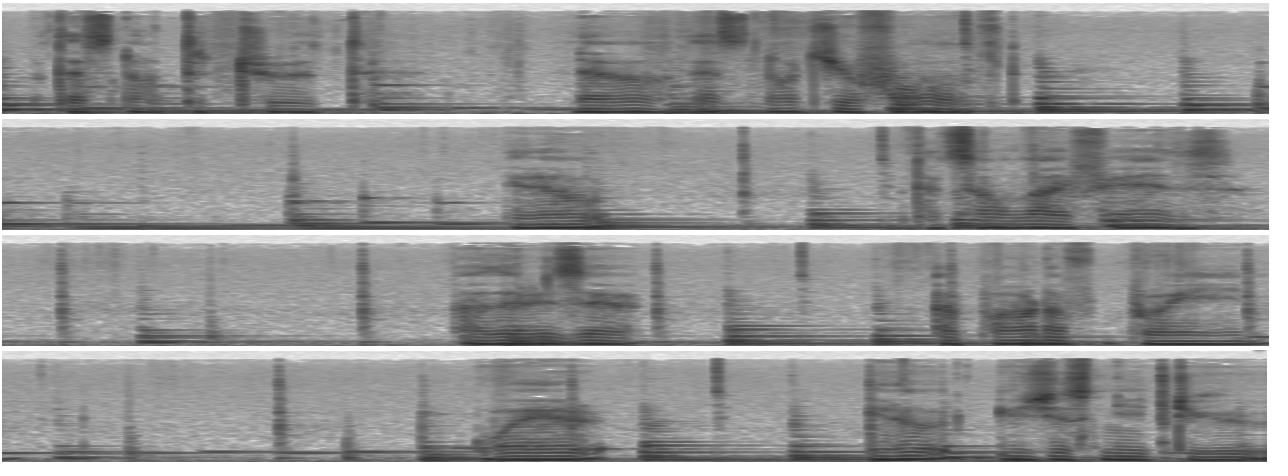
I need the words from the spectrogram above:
But that's not the truth. No, that's not your fault. You know, that's how life is. There is a a part of brain where you know you just need to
